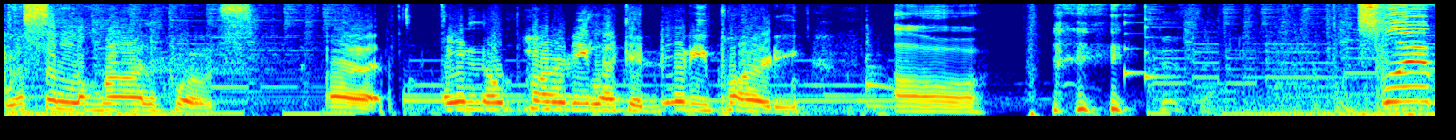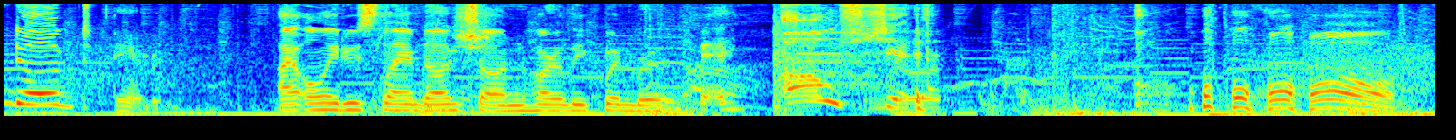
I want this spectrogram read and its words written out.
What's some LeBron quotes? Uh, ain't no party like a Diddy party. Oh. slam dunked. Damn it. I only do slam dunks on Harley Quinn, bro. Oh shit. Oh. Bop.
